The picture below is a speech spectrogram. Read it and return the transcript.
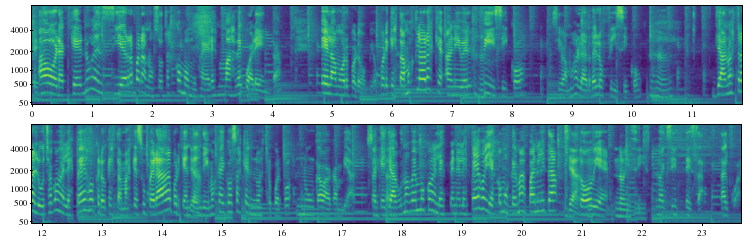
es- Ahora, ¿qué nos encierra para nosotras como mujeres más de 40? El amor propio. Porque estamos claras que a nivel físico, si vamos a hablar de lo físico. Ya nuestra lucha con el espejo creo que está más que superada porque entendimos que hay cosas que nuestro cuerpo nunca va a cambiar. O sea, que ya nos vemos con el, en el espejo y es como que más panita, Ya. todo bien. No insisto. No existe, exacto, tal cual.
